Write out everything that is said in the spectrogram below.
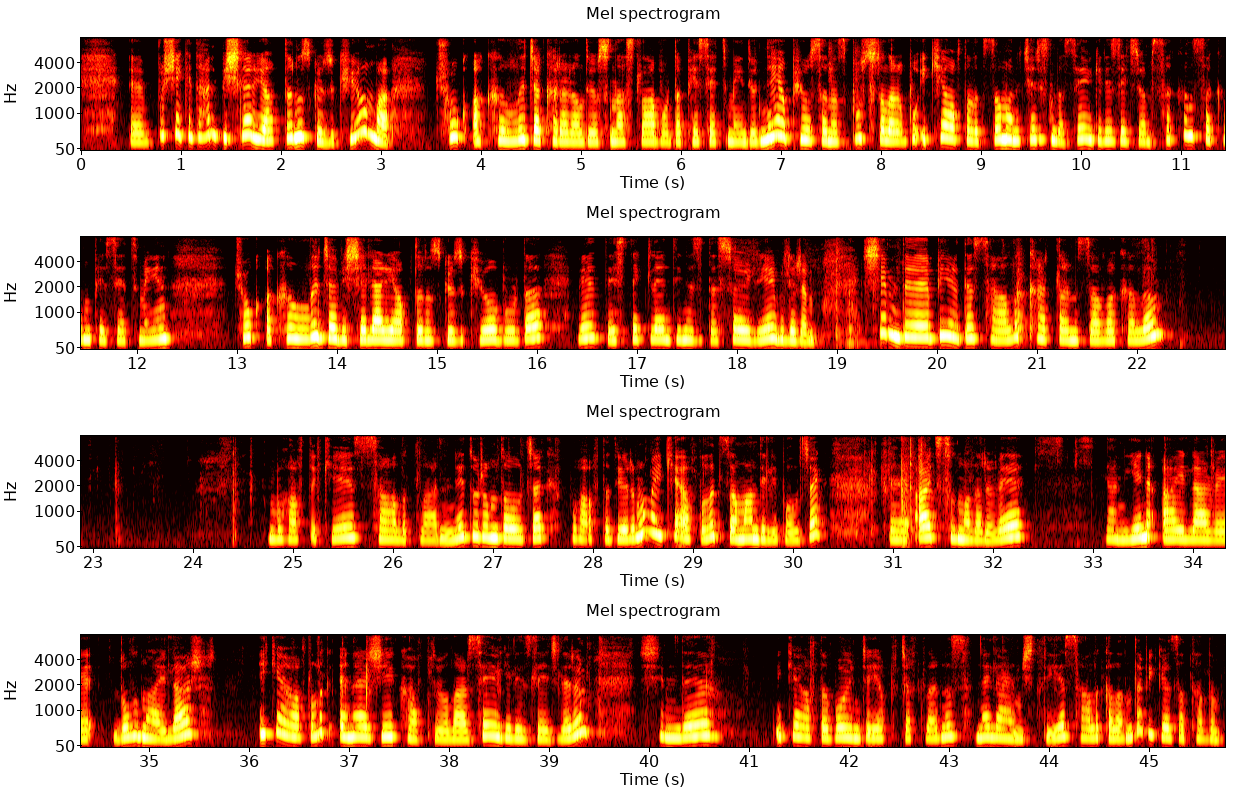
e, bu şekilde hani bir şeyler yaptığınız gözüküyor ama çok akıllıca karar alıyorsun asla burada pes etmeyin diyor. Ne yapıyorsanız bu sıralar bu iki haftalık zaman içerisinde sevgili izleyicilerim sakın sakın pes etmeyin. Çok akıllıca bir şeyler yaptığınız gözüküyor burada ve desteklendiğinizi de söyleyebilirim. Şimdi bir de sağlık kartlarınıza bakalım. Bu haftaki sağlıklar ne durumda olacak? Bu hafta diyorum ama iki haftalık zaman dilimi olacak. E, ay tutulmaları ve yani yeni aylar ve dolunaylar iki haftalık enerjiyi kaplıyorlar sevgili izleyicilerim. Şimdi iki hafta boyunca yapacaklarınız nelermiş diye sağlık alanında bir göz atalım.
